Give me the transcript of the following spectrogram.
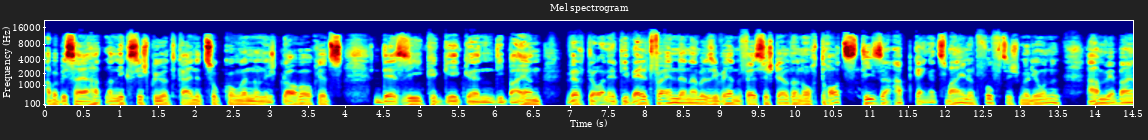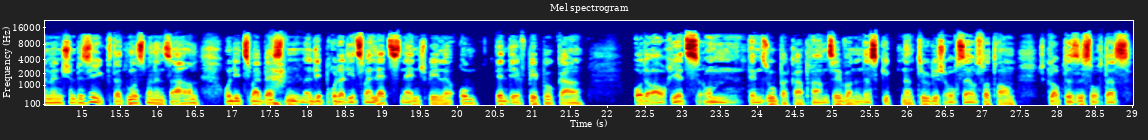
Aber bisher hat man nichts gespürt, keine Zuckungen und ich glaube auch jetzt, der Sieg gegen die Bayern wird auch nicht die Welt verändern, aber sie werden festgestellt haben, auch trotz dieser Abgänge, 250 Millionen, haben wir Bayern München besiegt. Das muss man uns sagen. Und die zwei besten, oder die zwei letzten Endspiele um den DFB-Pokal oder auch jetzt um den Supercup haben sie gewonnen. Das gibt natürlich auch Selbstvertrauen. Ich glaube, das ist auch das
